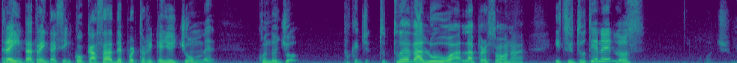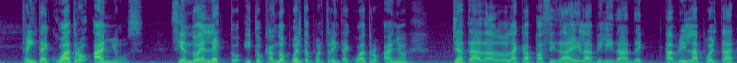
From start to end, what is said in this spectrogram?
30, 35 casas de puertorriqueños. Y yo me, cuando yo, porque tú, tú evalúas la persona y si tú tienes los 34 años siendo electo y tocando puertas por 34 años, ya te ha dado la capacidad y la habilidad de abrir la puerta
